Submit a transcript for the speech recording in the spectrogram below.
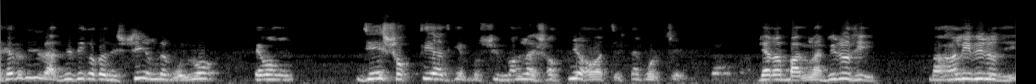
এখানে কিছু রাজনীতির কথা নিশ্চয়ই আমরা বলব। এবং যে শক্তি আজকে পশ্চিমবাংলায় সক্রিয় হওয়ার চেষ্টা করছে যারা বাংলা বিরোধী বাঙালি বিরোধী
